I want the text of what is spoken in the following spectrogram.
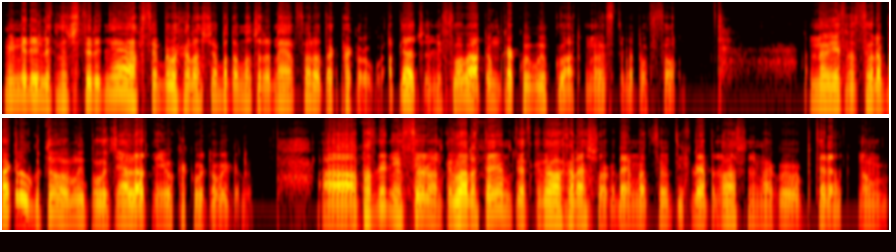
Мы мирились на 4 дня, все было хорошо, потом очередная ссора так по кругу. Опять же, ни слова о том, какой вы вклад вносите в эту ссору. но если ссора по кругу, то вы получали от нее какую-то выгоду. А последнюю ссору он сказал расстаемся, я сказал хорошо, когда эмоции утихли, я поняла, что не могу его потерять. Ну,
